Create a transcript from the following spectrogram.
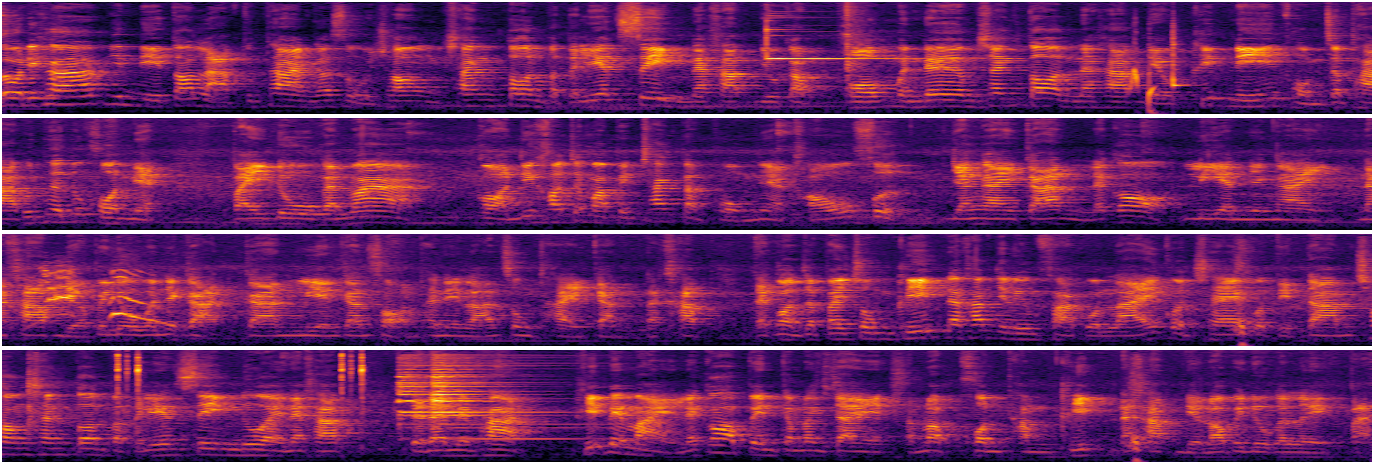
สวัสดีครับ ยินดีต้อนรับทุกท่านเข้าสู่ช่องช่างต้นปัตเตอร์เลียนซิ่งนะครับอยู่กับผมเหมือนเดิมช่างต้นนะครับ เดี๋ยวคลิปนี้ผมจะพาเพื่อนๆทุกคนเนี่ยไปดูกันว่าก่อนที่เขาจะมาเป็นช่างตัดผมเนี่ยเขาฝึกยังไงกัน แล้วก็เรียนยังไงนะครับ เดี๋ยวไปดูบรรยากาศการเรียนการสอนภายในร้านทรงไทยกันนะครับ แต่ก่อนจะไปชมคลิปนะครับอย่าลืมฝากกดไลค์กดแชร์กดติดตามช่องช่างต้นปัตเตอร์เลียนซิ่งด้วยนะครับจะได้ไม่พลาดคลิปใหม่ๆและก็เป็นกำลังใจสำหรับคนทำคลิปนะครับ เดี๋ยวเราไปดูกันเลยไป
